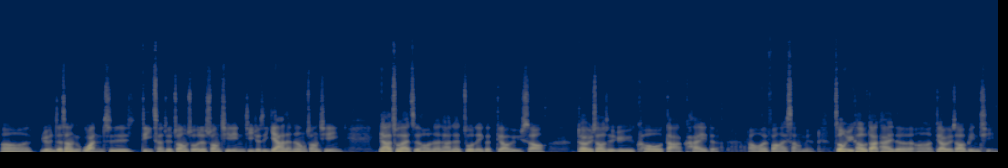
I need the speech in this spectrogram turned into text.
呃，原则上碗是底层是装所谓的双麒麟鸡，就是鸭的那种双麒麟。压出来之后呢，他在做的一个鲷鱼烧，鲷鱼烧是鱼口打开的，然后会放在上面。这种鱼口打开的呃鲷鱼烧冰淇淋，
